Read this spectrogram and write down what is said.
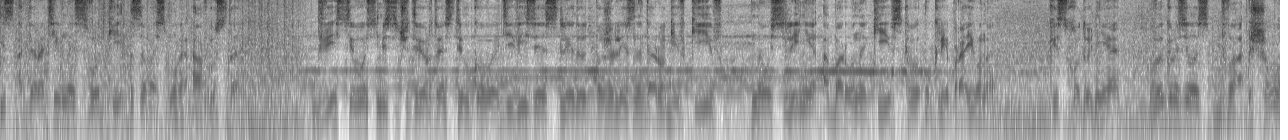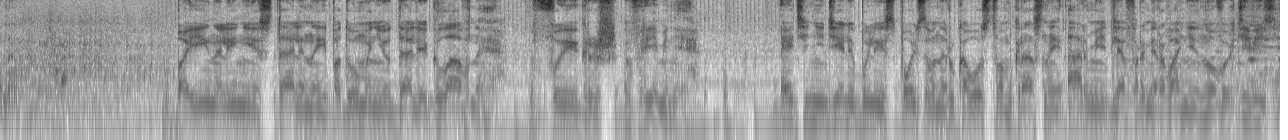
Из оперативной сводки за 8 августа. 284-я стрелковая дивизия следует по железной дороге в Киев на усиление обороны Киевского укрепрайона. К исходу дня выгрузилось два эшелона. Бои на линии Сталина и Подуманью дали главное – выигрыш времени. Эти недели были использованы руководством Красной Армии для формирования новых дивизий.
